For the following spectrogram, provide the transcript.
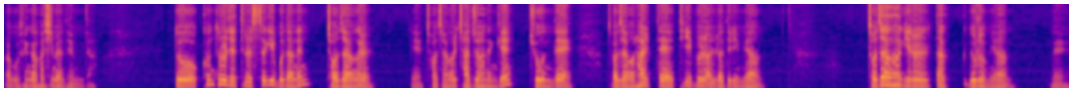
라고 생각하시면 됩니다. 또 control Z를 쓰기보다는 저장을 예, 저장을 자주 하는 게 좋은데 저장을 할 때 팁을 알려드리면 저장하기를 딱 누르면 네,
